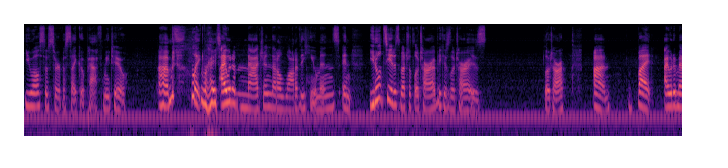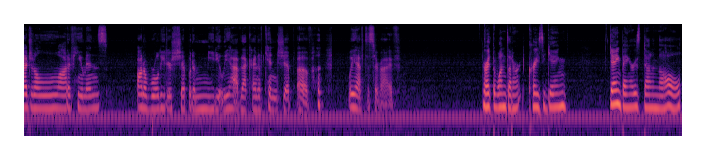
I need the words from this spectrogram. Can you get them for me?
you also serve a psychopath. Me too." Um, like Right. I would imagine that a lot of the humans, and you don't see it as much with Lotara because Lotara is Lotara, um, but I would imagine a lot of humans on a world eater ship would immediately have that kind of kinship of we have to survive. right, the ones that aren't crazy gang gangbangers down in the hole.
